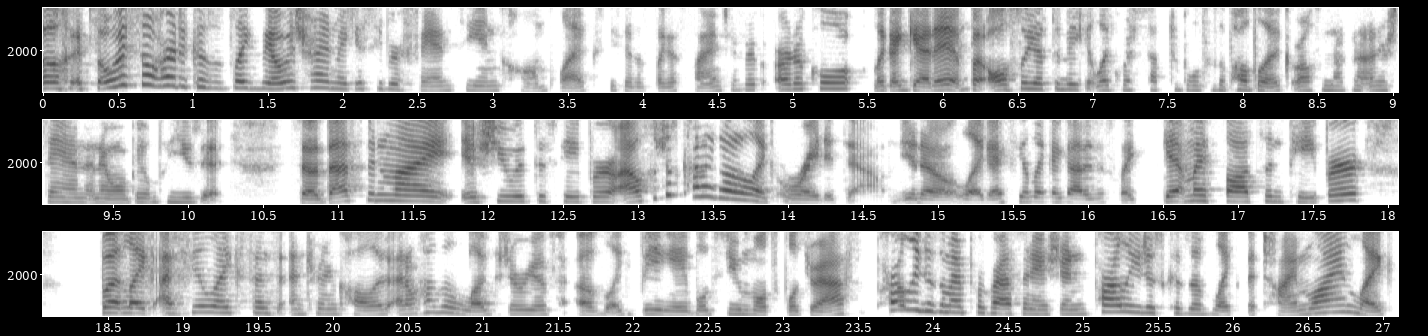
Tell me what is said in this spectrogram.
ugh, it's always so hard because it's like they always try and make it super fancy and complex because it's like a scientific article. Like I get it, but also you have to make it like receptible to the public or else I'm not going to understand and I won't be able to use it. So that's been my issue with this paper. I also just kind of got to like write it down, you know? Like I feel like I got to just like get my thoughts on paper but like I feel like since entering college, I don't have the luxury of of like being able to do multiple drafts, partly because of my procrastination, partly just because of like the timeline. Like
